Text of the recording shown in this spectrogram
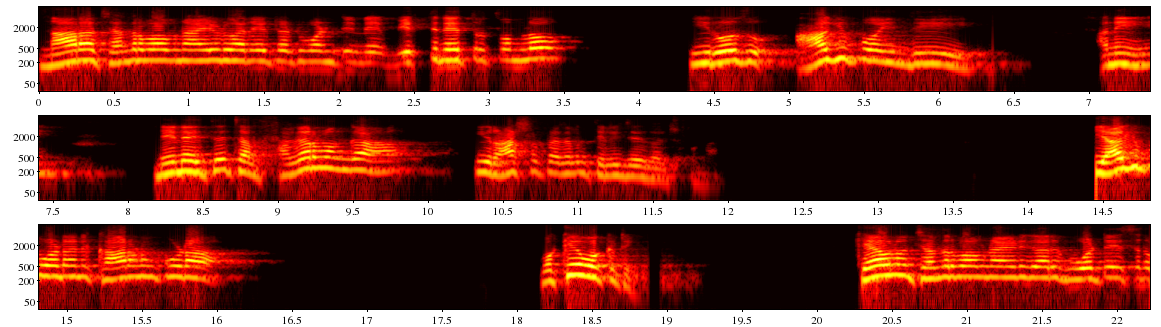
నారా చంద్రబాబు నాయుడు అనేటటువంటి వ్యక్తి నేతృత్వంలో ఈరోజు ఆగిపోయింది అని నేనైతే చాలా సగర్వంగా ఈ రాష్ట్ర ప్రజలకు తెలియజేయదలుచుకున్నాను. ఈ ఆగిపోవడానికి కారణం కూడా ఒకే ఒకటి. కేవలం చంద్రబాబు నాయుడు గారికి ఓటేసిన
